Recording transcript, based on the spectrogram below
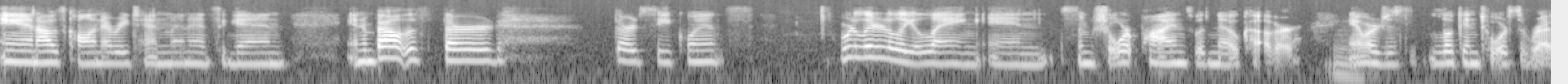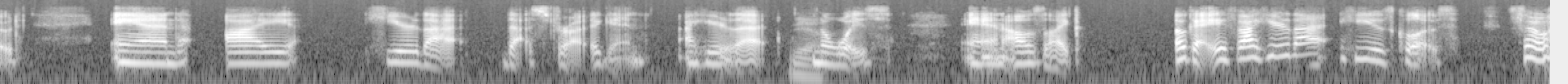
And I was calling every 10 minutes again. And about the third third sequence, we're literally laying in some short pines with no cover, mm. and we're just looking towards the road. And I hear that that strut again. I hear that yeah. noise. And I was like, okay, if I hear that, he is close. So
